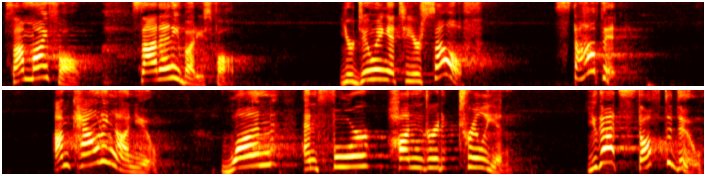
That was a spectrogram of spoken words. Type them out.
It's not my fault, it's not anybody's fault. You're doing it to yourself. Stop it. I'm counting on you. One and 400 trillion. You got stuff to do.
